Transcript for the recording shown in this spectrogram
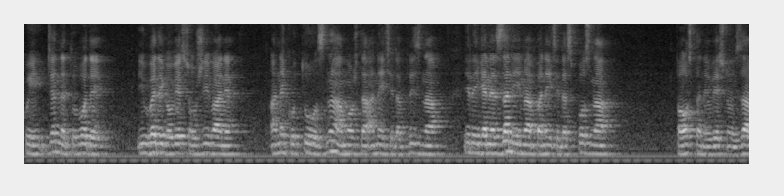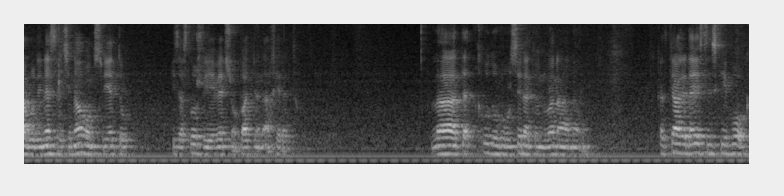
koji džennetu vode i uvede ga u vječno uživanje, a neko to zna možda, a neće da prizna, ili ga ne zanima pa neće da spozna, pa ostane u vječnoj zabludi nesreći na ovom svijetu i zaslužuje vječnu patnju na ahiretu. La ta'khuduhu sinatun wa naum. Kad kaže da je istinski Bog,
